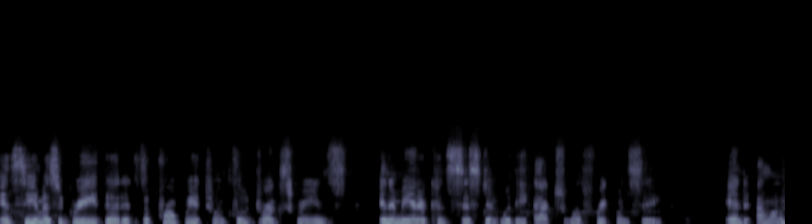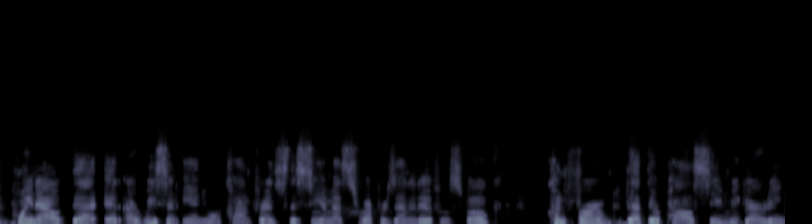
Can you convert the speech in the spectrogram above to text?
and CMS agreed that it's appropriate to include drug screens in a manner consistent with the actual frequency. And I'm going to point out that at our recent annual conference, the CMS representative who spoke confirmed that their policy regarding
